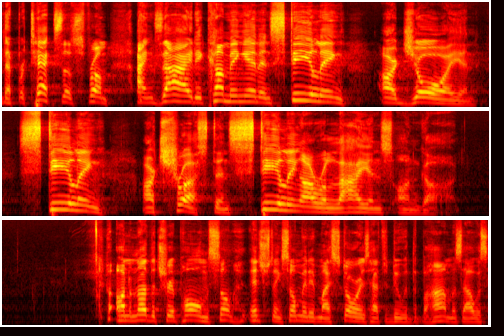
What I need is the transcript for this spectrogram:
that protects us from anxiety coming in and stealing our joy and stealing our trust and stealing our reliance on God. On another trip home, so interesting, so many of my stories have to do with the Bahamas. I was,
